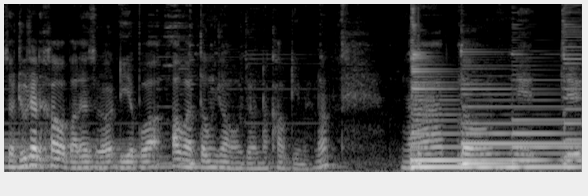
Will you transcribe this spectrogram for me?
ဆိုတော့ဒုတိယတစ်ခေါက်ကဘာလဲဆိုတော့ဒီအပေါ်ကအောက်က၃ချောင်းကိုကျွန်တော်နှစ်ခေါက်တီးမယ်နော်ငါ၃နှစ်တစ်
